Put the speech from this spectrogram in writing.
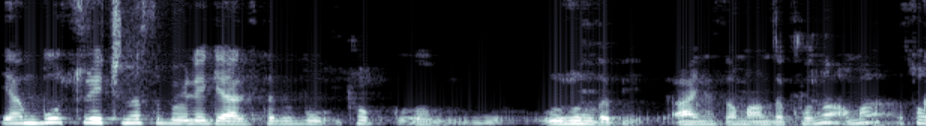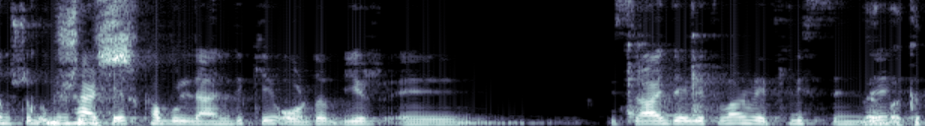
Yani bu süreç nasıl böyle geldi? Tabii bu çok e, uzun da bir aynı zamanda konu ama sonuçta bugün Konuşuruz. herkes kabullendi ki orada bir e, İsrail devleti var ve Filistin'de Ve bakın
